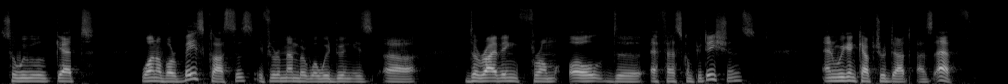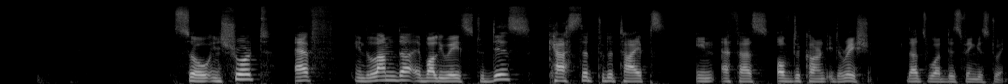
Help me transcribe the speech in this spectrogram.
So we will get one of our base classes. If you remember, what we're doing is uh, deriving from all the fs computations, and we can capture that as f. So in short, f in the lambda evaluates to this, casted to the types in fs of the current iteration. That's what this thing is doing.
